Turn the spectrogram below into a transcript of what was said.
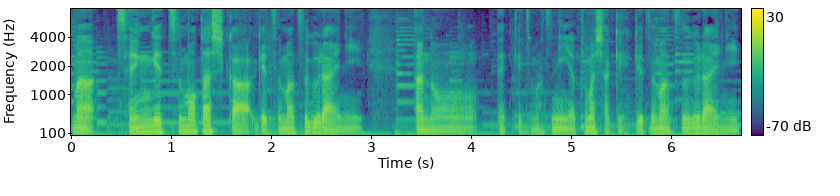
まあ先月も確か月末ぐらいにあのえ月末にやってましたっけ？月末ぐらいに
